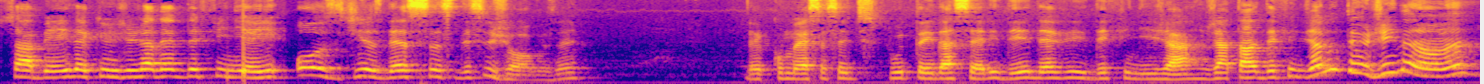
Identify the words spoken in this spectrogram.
Sabe aí daqui um dia já deve definir aí os dias dessas, desses jogos, né? Daí começa essa disputa aí da série D, deve definir já. Já tá definido. Já não tem o dia ainda não, né?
